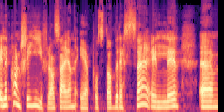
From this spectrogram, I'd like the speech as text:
Eller kanskje gi fra seg en e-postadresse, eller, um,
